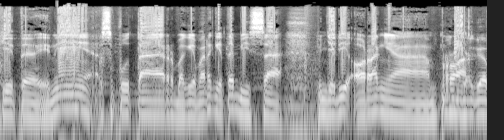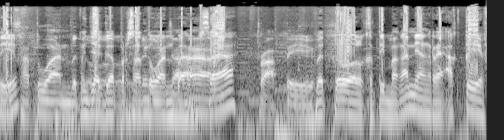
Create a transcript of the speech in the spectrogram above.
gitu. Ini seputar bagaimana kita bisa menjadi orang yang Menjaga proaktif, persatuan, betul. menjaga persatuan Dengan bangsa. Proaktif. Betul, ketimbangan yang reaktif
